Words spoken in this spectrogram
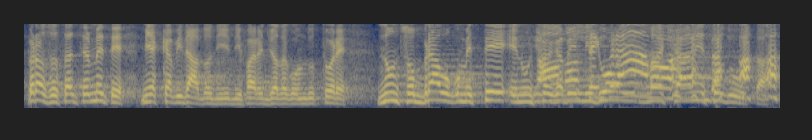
però sostanzialmente mi è capitato di, di fare già da conduttore, non so bravo come te e non ho No, i no, capelli sei tuoi, bravo. ma ce la metto tutta.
